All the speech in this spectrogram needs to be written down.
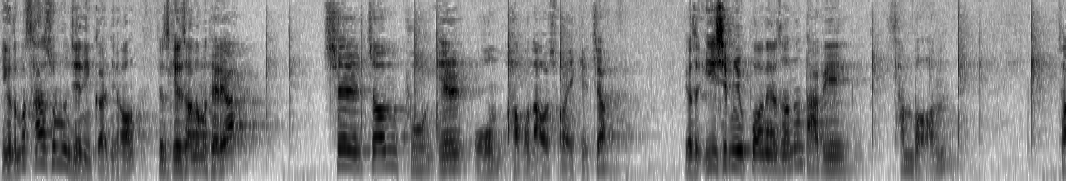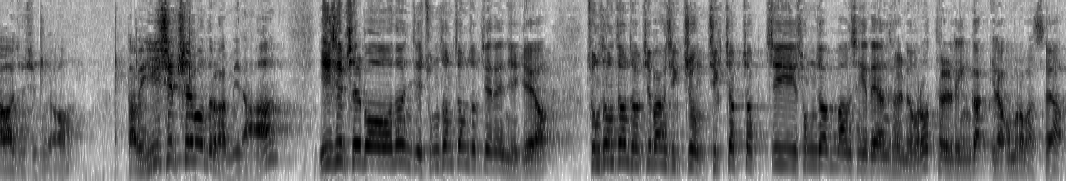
이것도 뭐 산수 문제니까요. 그래서 계산하면 대략 7.915 하고 나올 수가 있겠죠. 그래서 26번에서는 답이 3번 잡아주시고요. 다음에 27번 들어갑니다. 27번은 이제 중성점 접지에 대한 얘기예요. 중성점 접지 방식 중 직접 접지 송전 방식에 대한 설명으로 틀린 것이라고 물어봤어요.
